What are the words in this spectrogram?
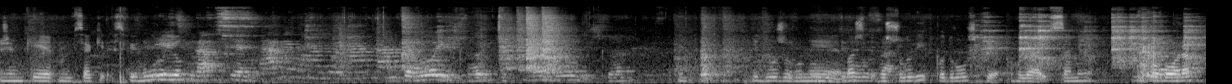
жінки всякі з фігурою. A voi. І дуже вони, бачите, чоловік, подружки гуляють самі по горах.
